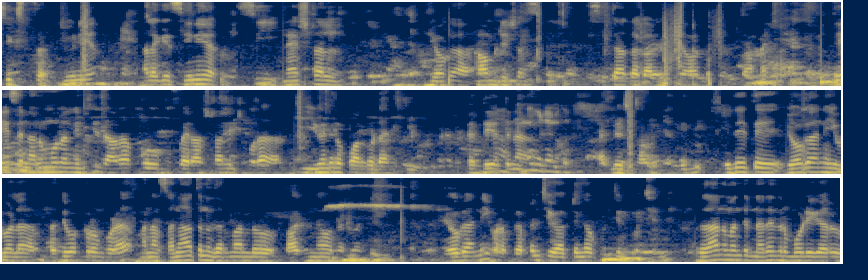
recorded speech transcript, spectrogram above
సిక్స్త్ జూనియర్ అలాగే సీనియర్ సి national yoga competitions Siddhartha college విజయవాడలో జరుగుతున్నాయి. దేశ నలుమూలల నుంచి దాదాపు ముప్పై రాష్ట్రాల నుంచి కూడా ఈ ఈవెంట్లో పాల్గొనడానికి పెద్ద ఎత్తున అథ్లెట్స్ రావడం జరిగింది. ఏదైతే యోగాని ఇవాళ ప్రతి ఒక్కరూ కూడా మన సనాతన ధర్మాల్లో భాగంగా ఉన్నటువంటి యోగాని ఇవాళ ప్రపంచవ్యాప్తంగా గుర్తింపు వచ్చింది ప్రధానమంత్రి నరేంద్ర మోడీ గారు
